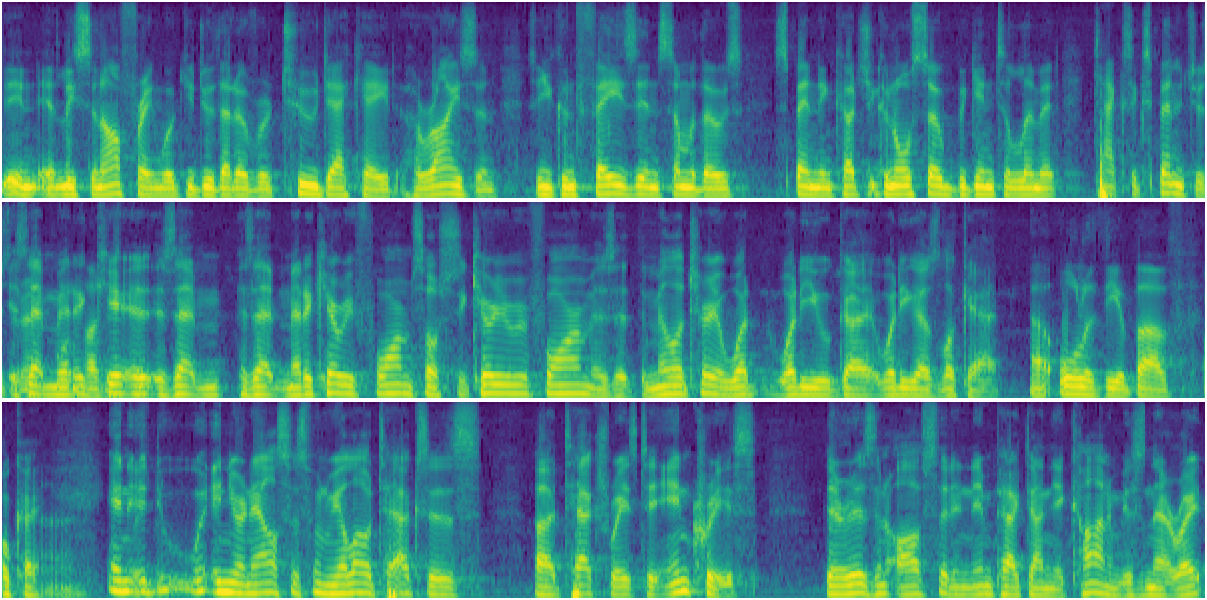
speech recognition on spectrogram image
in, at least in our framework, you do that over a two-decade horizon. So you can phase in some of those spending cuts. You can also begin to limit tax expenditures. Is that an important part Medicare, is that, is that Medicare reform, Social Security reform? Is it the military? What, what do you guys, what do you guys look at? Uh, all of the above. Okay. And it- in your analysis, when we allow taxes, uh, tax rates to increase, there is an offsetting impact on the economy, isn't that right?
